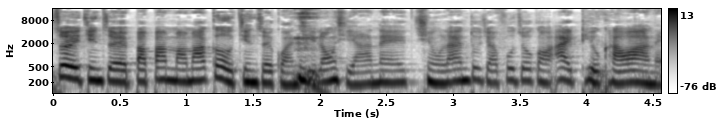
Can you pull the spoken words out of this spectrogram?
所以真侪爸爸妈妈各有真侪关系拢是安尼，像咱拄则副主讲爱抽考啊呢，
